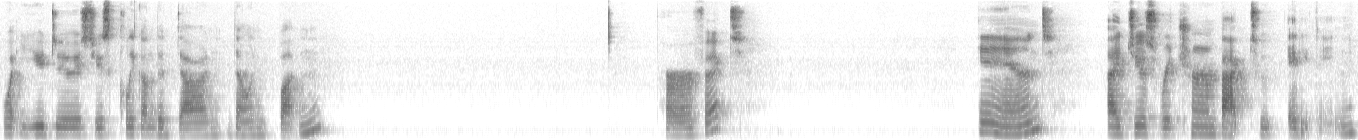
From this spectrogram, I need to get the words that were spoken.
What you do is just click on the done, done button. Perfect. And I just return back to editing.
